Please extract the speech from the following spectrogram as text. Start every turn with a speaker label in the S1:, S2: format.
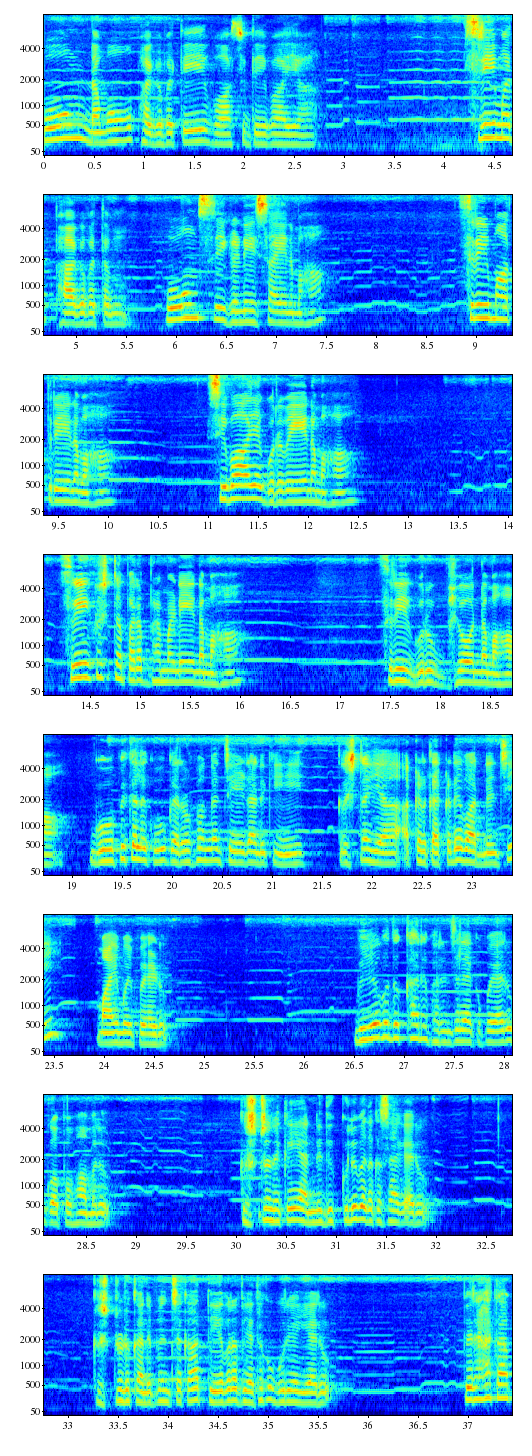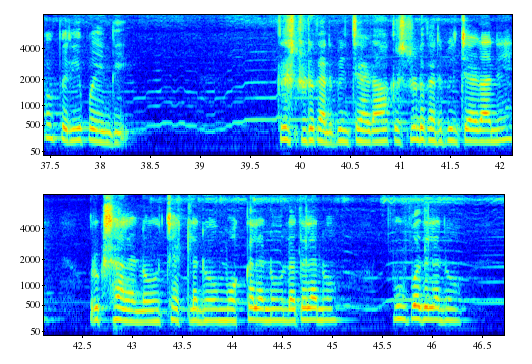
S1: ఓం నమో భగవతే వాసుదేవాయ. శ్రీమద్ భాగవతం ఓం శ్రీ గణేశాయ నమ. శ్రీమాత్రే నమ. శివాయ గురవే నమ. శ్రీకృష్ణ పరబ్రహ్మణే నమ. శ్రీ గురుభ్యో నమ. గోపికలకు గర్వభంగం చేయడానికి కృష్ణయ్య అక్కడికక్కడే వారి నుంచి మాయమైపోయాడు. వియోగ దుఃఖాన్ని భరించలేకపోయారు గోపభామలు కృష్ణునికై అన్ని దిక్కులు వెతకసాగారు కృష్ణుడు కనిపించక తీవ్ర వ్యధకు గురి అయ్యారు. విరహతాపం పెరిగిపోయింది. కృష్ణుడు కనిపించాడా? కృష్ణుడు కనిపించాడా అని వృక్షాలను చెట్లను మొక్కలను లతలను పూపదులను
